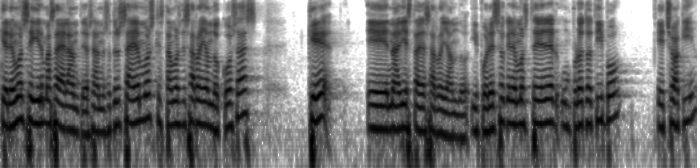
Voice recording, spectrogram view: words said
queremos seguir más adelante. O sea, nosotros sabemos que estamos desarrollando cosas que eh, nadie está desarrollando. Y por eso queremos tener un prototipo hecho aquí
